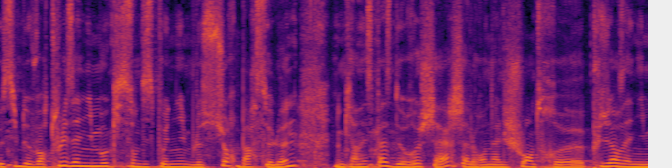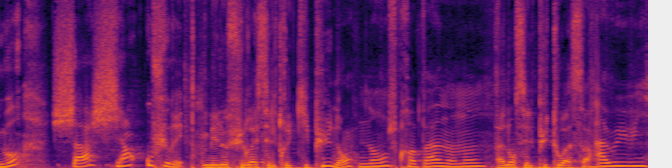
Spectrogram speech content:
possible de voir tous les animaux qui sont disponibles sur Barcelone. Donc il y a un espace de recherche. Alors on a le choix entre euh, plusieurs animaux chat, chien ou furet. Mais le furet, c'est le truc qui pue, non? Non, je crois pas, non, non. Ah non, c'est le putois, ça. Ah oui, oui,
